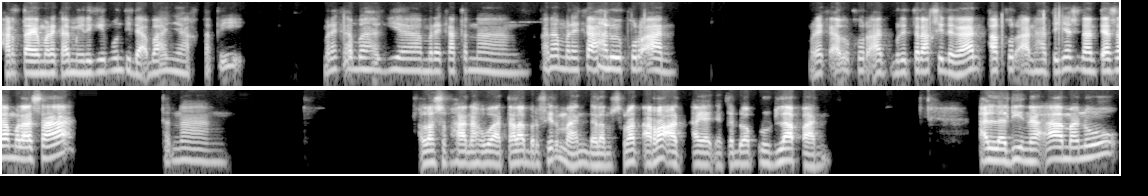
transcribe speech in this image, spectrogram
Harta yang mereka miliki pun tidak banyak, tapi mereka bahagia, mereka tenang karena mereka ahlul Quran. Mereka Al-Quran berinteraksi dengan Al-Quran hatinya senantiasa merasa tenang. Allah Subhanahu wa taala berfirman dalam surat Ar-Ra'd ayat yang ke-28 alladzina amanu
